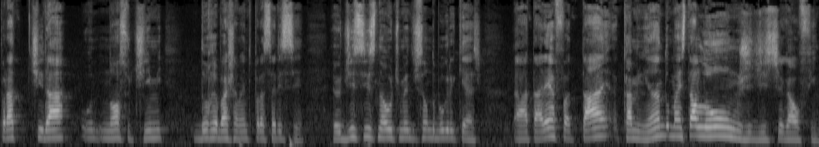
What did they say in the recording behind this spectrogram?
para tirar o nosso time do rebaixamento para a Série C. Eu disse isso na última edição do Bugricast. A tarefa está caminhando, mas está longe de chegar ao fim.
